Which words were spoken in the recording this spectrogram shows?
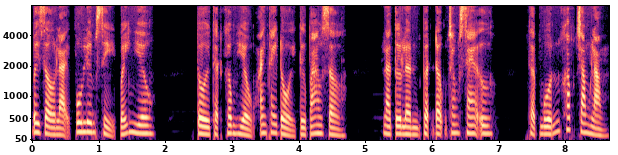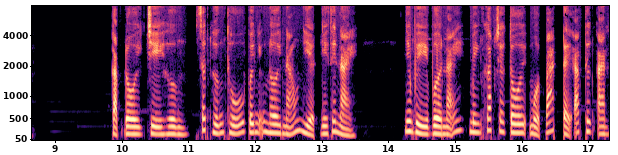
bây giờ lại vô liêm sỉ bấy nhiêu. Tôi thật không hiểu anh thay đổi từ bao giờ. Là từ lần vận động trong xe ư. Thật muốn khóc trong lòng. Cặp đôi Trì Hưng rất hứng thú với những nơi náo nhiệt như thế này. Nhưng vì vừa nãy Minh gắp cho tôi một bát đầy áp thức ăn.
